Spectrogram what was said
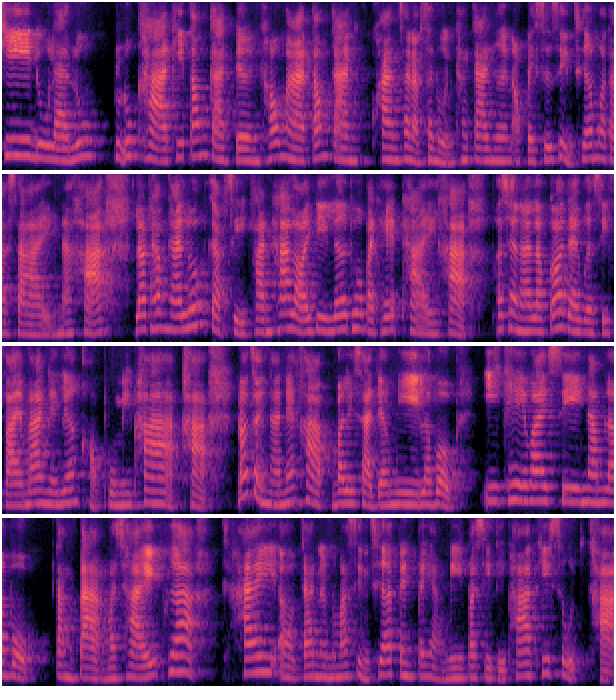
ที่ดูแลลูกลูกค้าที่ต้องการเดินเข้ามาต้องการความสนับสนุนทางการเงินออกไปซื้อสินเชื่อมอเตอร์ไซค์นะคะ เราทำงานร่วมกับ 4,500 ดีลเลอร์ทั่วประเทศไทยค่ะ เพราะฉะนั้นเราก็ diversify มากในเรื่องของภูมิภาคค่ะ นอกจากนั้นเนี่ยค่ะ บริษัทยังมีระบบ eKYC นำระบบ ต่างๆ มาใช้เพื่อให้การอนุมัติสินเชื่อเป็นไปอย่างมีประสิทธิภาพที่สุดค่ะ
